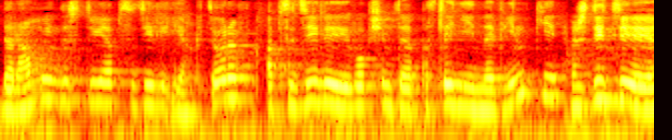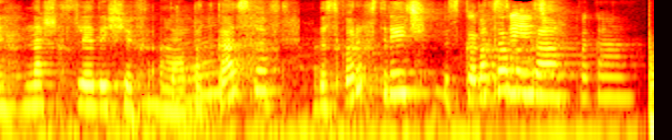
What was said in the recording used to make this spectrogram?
дораму индустрию обсудили, и актеров. Обсудили, в общем-то, последние новинки. Ждите наших следующих а, да. подкастов. До скорых встреч. До скорых Пока-пока. Пока.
